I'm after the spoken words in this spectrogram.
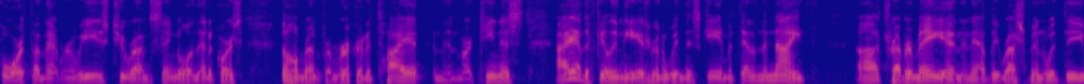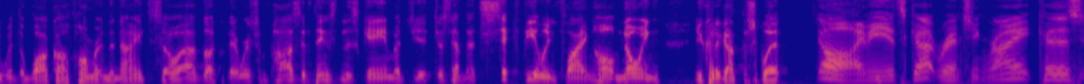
fourth on that Ruiz two run single, and then of course the home run from Rooker to tie it, and then Martinez. I had the feeling the A's were going to win this game, but then in the ninth, uh, Trevor May in and Adley Rutschman with the with the walk off homer in the ninth. So uh, look, there were some positive things in this game, but you just have that sick feeling flying home, knowing you could have got the split. Oh, I mean, it's gut wrenching, right? Because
